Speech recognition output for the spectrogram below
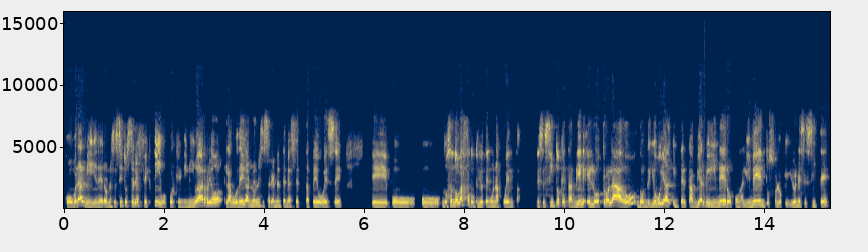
cobrar mi dinero, necesito ser efectivo, porque en mi barrio la bodega no necesariamente me acepta POS eh, o, o, o sea, no basta con que yo tenga una cuenta. Necesito que también el otro lado, donde yo voy a intercambiar mi dinero con alimentos o lo que yo necesite,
